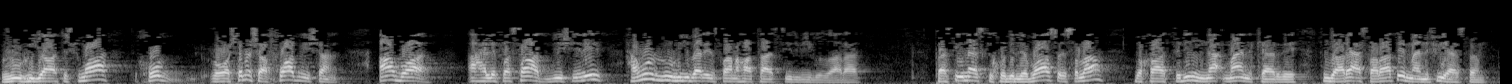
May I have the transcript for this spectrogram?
روحیات شما خوب روشن و شفاف میشن. اما اهل فساد میشینید همون روحی بر انسانها تاثیر می‌گذارد. پس این است که خود لباس و اسلام به خاطرین من کرده چون داره اثرات منفی هستند.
